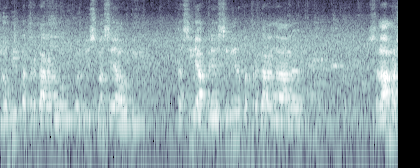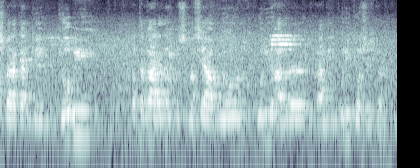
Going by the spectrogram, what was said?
ਜੋ ਵੀ ਪੱਤਰਕਾਰਾਂ ਨੂੰ ਕੋਈ ਵੀ ਸਮੱਸਿਆ ਆਊਗੀ, ਅਸੀਂ ਆਪਣੇ ਸੀਨੀਅਰ ਪੱਤਰਕਾਰਾਂ ਨਾਲ ਸਲਾਹ ਮਸ਼ਵਰਾ ਕਰਕੇ ਜੋ ਵੀ ਪੱਤਰਕਾਰਾਂ ਦੇ ਕੋਈ ਸਮੱਸਿਆ ਆਊਗੀ, ਉਹ ਪੂਰੀ ਹੱਲ ਕਰਨ ਦੀ ਪੂਰੀ ਕੋਸ਼ਿਸ਼ ਕਰਾਂਗੇ।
